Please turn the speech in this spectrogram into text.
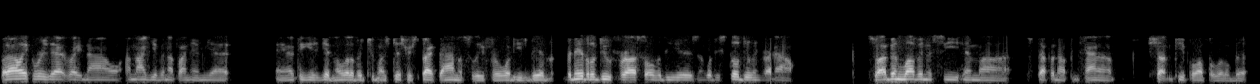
But I like where he's at right now. I'm not giving up on him yet. And I think he's getting a little bit too much disrespect, honestly, for what he's been, able to do for us over the years and what he's still doing right now. So I've been loving to see him uh, stepping up and kind of shutting people up a little bit.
